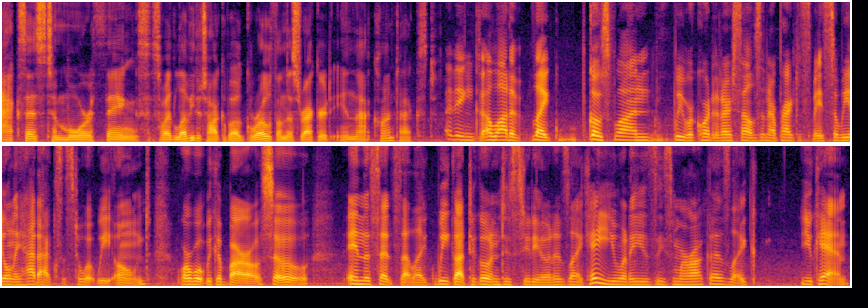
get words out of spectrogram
access to more things. So, I'd love you to talk about growth on this record in that context. I think a lot of like Ghost Blonde, we recorded ourselves in our practice space, so we only had access to what we owned or what we could borrow. So, in the sense that like we got to go into studio and it's like, hey, you want to use these maracas? Like, you can.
